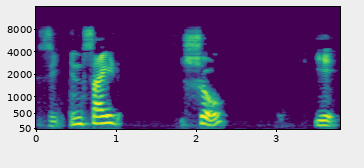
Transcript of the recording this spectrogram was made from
See inside show a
